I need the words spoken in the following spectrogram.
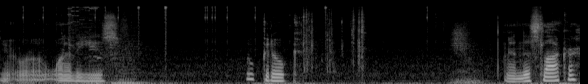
One of these. Okie doke. And this locker.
